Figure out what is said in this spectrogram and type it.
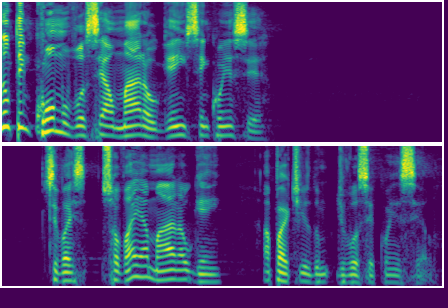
Não tem como você amar alguém sem conhecer. Você vai, só vai amar alguém a partir do, de você conhecê-lo.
